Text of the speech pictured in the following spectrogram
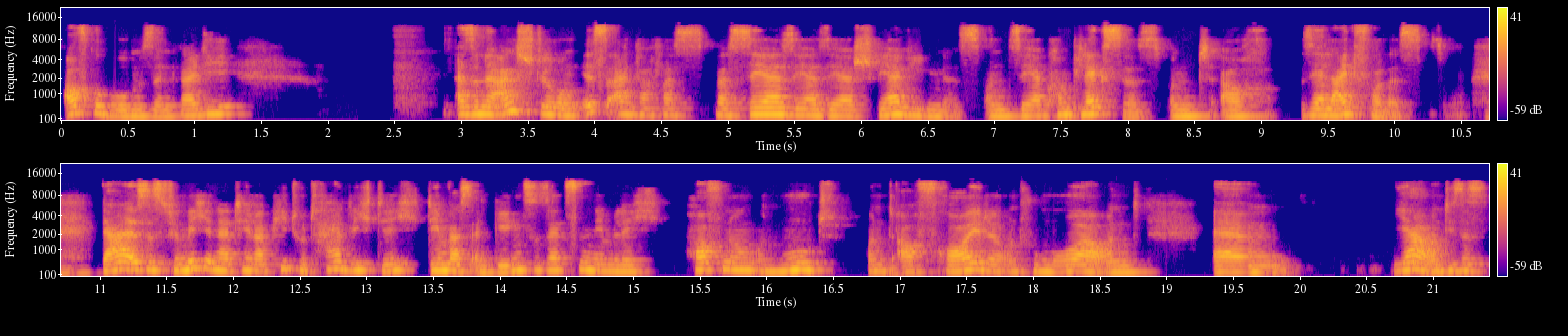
aufgehoben sind, weil die, also eine Angststörung ist einfach was, was sehr, sehr, sehr schwerwiegendes und sehr komplexes und auch sehr leidvolles. Mhm. Da ist es für mich in der Therapie total wichtig, dem was entgegenzusetzen, nämlich Hoffnung und Mut und auch Freude und Humor und ähm, ja, und dieses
